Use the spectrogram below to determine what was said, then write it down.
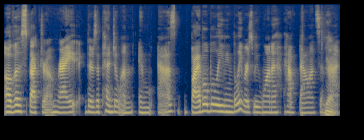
of a spectrum, right? There's a pendulum. And as Bible believing believers, we want to have balance in yeah. that.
